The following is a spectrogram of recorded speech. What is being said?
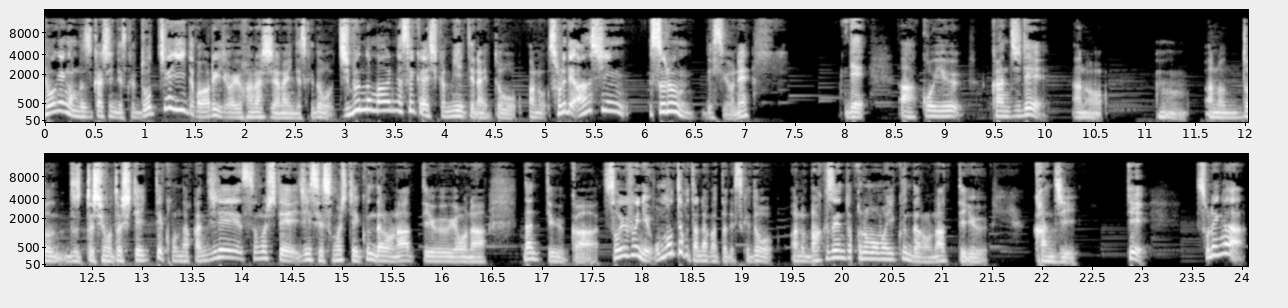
表現が難しいんですけど、どっちがいいとか悪いとかいう話じゃないんですけど、自分の周りの世界しか見えてないと、あの、それで安心するんですよね。で、あ、こういう感じで、あの、うん、あの、ずっと仕事していって、こんな感じで過ごして、人生過ごしていくんだろうなっていうような、なんていうか、そういうふうに思ったことはなかったですけど、あの、漠然とこのまま行くんだろうなっていう感じ。で、それが、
